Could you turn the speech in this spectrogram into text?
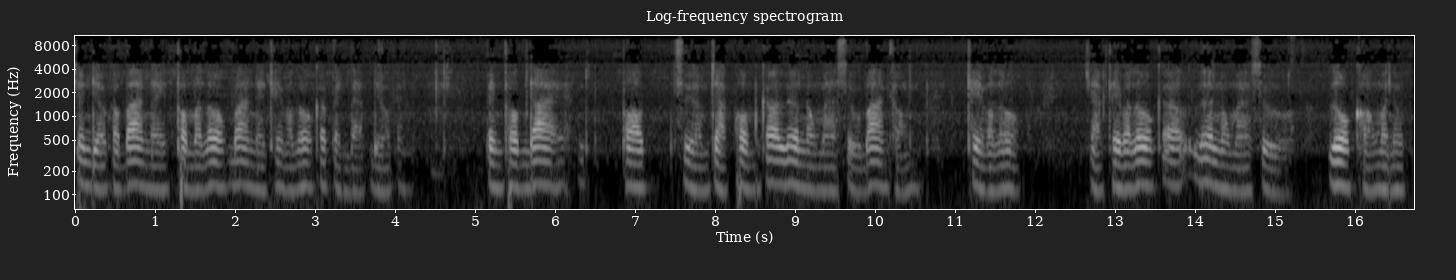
เช่นเดียวกับบ้านในพรมโลกบ้านในเทมโลกก็เป็นแบบเดียวกัน เป็นพรมได้ พอเสื่อมจากพรมก็เลื่อนลงมาสู่บ้านของเทวโลก จากเทวโลกก็เลื่อนลงมาสู่โลกของมนุษย์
